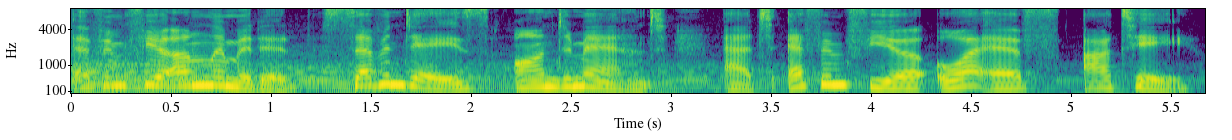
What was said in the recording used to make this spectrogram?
FM4 Unlimited, 7 days on demand at FM4ORF.at.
